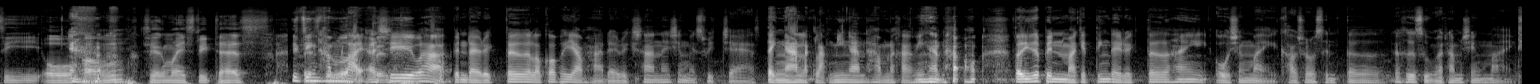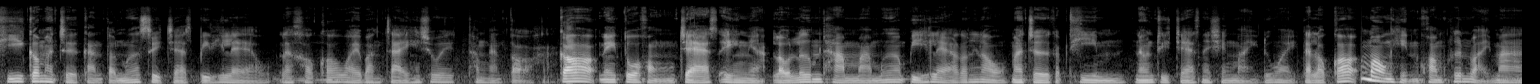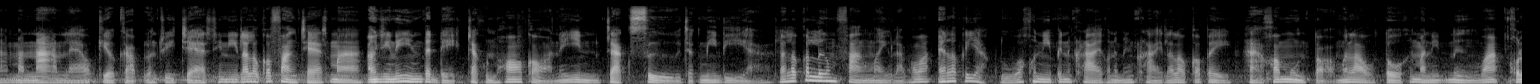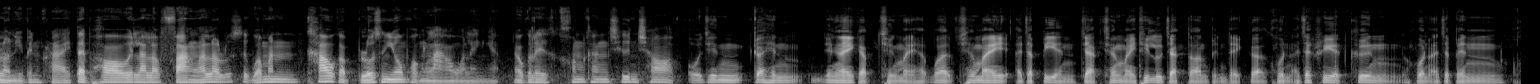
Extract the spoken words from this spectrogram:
CEO ของเชียงใหม่ Street Jazz จริงๆ Festival ทำหลายอาชีพค่ะ เป็นดีเรคเตอร์แล้วก็พยายามหาดิเรกชันให้เชียงใหม่ Street Jazz แต่งานหลักๆ มีงานทำนะคะ มีงานทำตอนนี้จะเป็น Marketing Director ให้โอเชียงใหม่ Cultural Center ก็คือศูนย์วัฒนธรรมเชียงใหม่ ที่ก็มาเจอกันตอนเมื่อ Street Jazz ปีที่แล้ว แล้วเขาก็ไว้วางใจให้ช่วยทำงานต่อค่ะ ก็ในตัวของ Jazz เองเนี่ย เราเริ่มทำมาเมื่อปีที่แล้ว ตอนที่เรามาเจอกับทีมนักดนตรีแจ๊สในเชียงใหม่ด้วย แต่เราก็็มองเห็นความเคลื่อนไหวมามานานแล้วเกี่ยวกับดนตรีแจ๊สที่นี่แล้วเราก็ฟังแจ๊สมา เอาจริงได้ยินแต่เด็กจากคุณพ่อก่อนได้ยินจากสื่อจากมีเดีย แล้วเราก็เริ่มฟังมาอยู่แล้วเพราะว่าเอ้เราก็อยากรู้ว่าคนนี้เป็นใครคนนั้นเป็นใคร แล้วเราก็ไปหาข้อมูลต่อเมื่อเราโตขึ้นมานิดนึงว่าคนเหล่านี้เป็นใคร แต่พอเวลาเราฟังแล้วเรารู้สึกว่ามันเข้ากับรสนิยมของเราอะไรเงี้ยเราก็เลยค่อนข้างชื่นชอบ โอจินก็เห็นยังไงกับเชียงใหม่ครับว่าเชียงใหม่อาจจะเปลี่ยนจากเชียงใหม่ที่รู้จักตอนเป็นเด็กก็คนอาจจะเครียดขึ้น คนอาจจะเป็น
